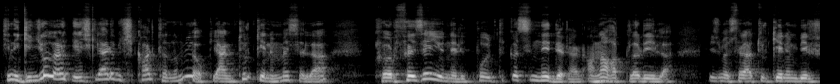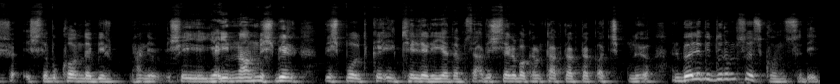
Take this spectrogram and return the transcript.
Şimdi ikinci olarak ilişkilerde bir çıkar tanımı yok. Yani Türkiye'nin mesela Körfez'e yönelik politikası nedir? Yani ana hatlarıyla. Biz mesela Türkiye'nin bir işte bu konuda bir hani şeyi yayınlanmış bir dış politika ilkeleri ya da mesela Dışişleri Bakanı tak tak tak açıklıyor. Hani böyle bir durum söz konusu değil.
